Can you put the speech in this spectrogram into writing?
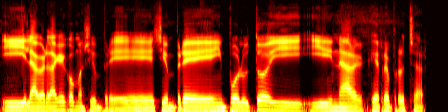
y la verdad que como siempre, siempre impoluto y, nada que reprochar.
